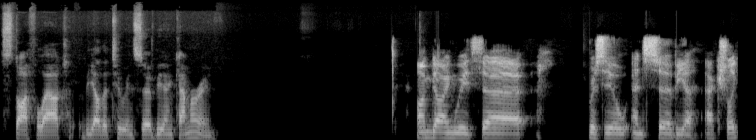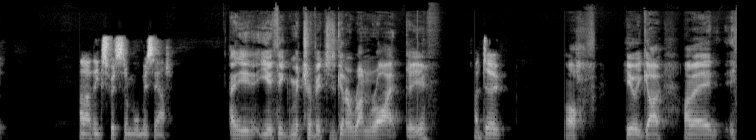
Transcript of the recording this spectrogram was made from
stifle out the other two in Serbia and Cameroon. I'm going with uh, Brazil and Serbia, actually. And I think Switzerland will miss out. And you, you think Mitrovic is going to run right, do you? I do. Oh, here we go. I mean,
